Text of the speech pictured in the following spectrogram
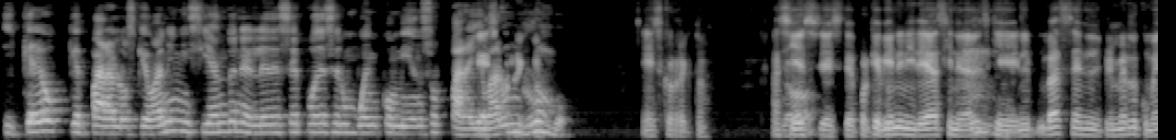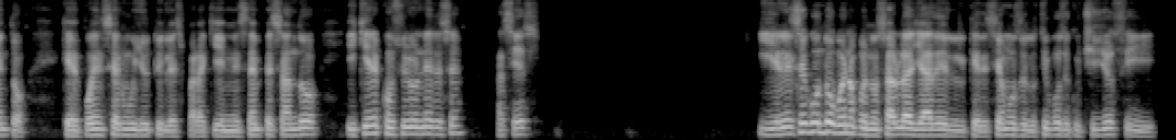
y creo que para los que van iniciando en el EDC puede ser un buen comienzo para llevar un rumbo. Es correcto. Así es, este, porque vienen ideas generales que vas en el primer documento que pueden ser muy útiles para quien está empezando y quiere construir un EDC. Así es. Y en el segundo, bueno, pues nos habla ya del que decíamos de los tipos de cuchillos y,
